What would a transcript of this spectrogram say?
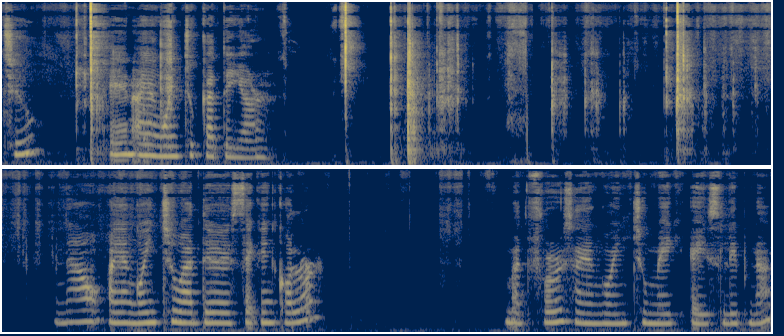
two and I am going to cut the yarn I am going to add the second color, but first I am going to make a slip knot.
